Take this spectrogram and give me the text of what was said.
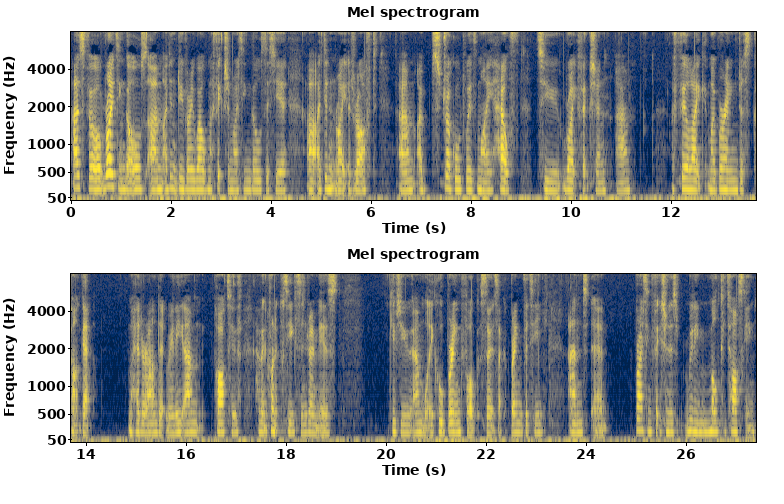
As for writing goals, um, I didn't do very well with my fiction writing goals this year. Uh, I didn't write a draft. Um, I've struggled with my health to write fiction. Um, I feel like my brain just can't get my head around it really. Um, part of having chronic fatigue syndrome is gives you um, what they call brain fog, so it's like a brain fatigue, and uh, writing fiction is really multitasking.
